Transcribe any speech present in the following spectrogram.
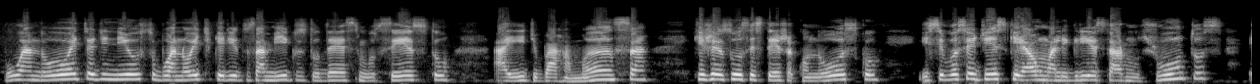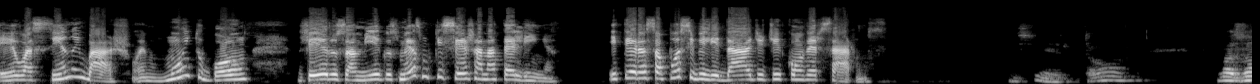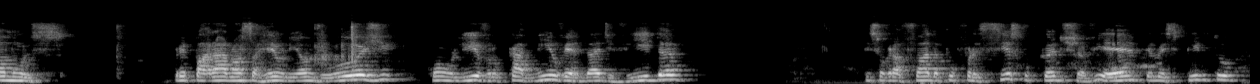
Boa noite, Ednilson. Boa noite, queridos amigos do 16º, aí de Barra Mansa. Que Jesus esteja conosco. E se você diz que é uma alegria estarmos juntos, eu assino embaixo. É muito bom ver os amigos, mesmo que seja na telinha, e ter essa possibilidade de conversarmos. Isso mesmo. Então, nós vamos preparar nossa reunião de hoje com o livro Caminho, Verdade e Vida, psicografada por Francisco Cândido Xavier, pelo Espírito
